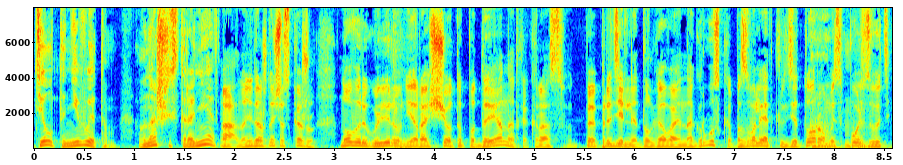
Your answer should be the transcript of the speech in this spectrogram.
Дело-то не в этом. В нашей стране... А, но не должны, сейчас скажу. Новое регулирование расчета ПДН, это как раз предельная долговая нагрузка, позволяет кредиторам А, использовать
